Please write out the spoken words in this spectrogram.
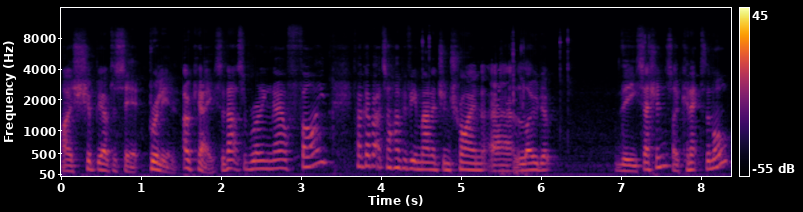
I should be able to see it. Brilliant. Okay, so that's running now. Fine. If I go back to Hyper-V Manager and try and uh, load up the session, so connect them all.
